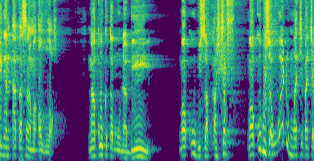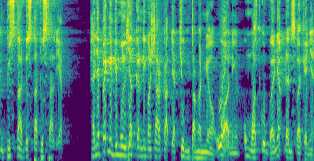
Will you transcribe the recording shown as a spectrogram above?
dengan atas nama Allah. Ngaku ketemu Nabi, ngaku bisa kasyaf, ngaku bisa waduh macam-macam dusta, dusta, dusta lihat. Hanya pengen dimuliakan di masyarakat ya cium tangannya. Wah nih umatku banyak dan sebagainya.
